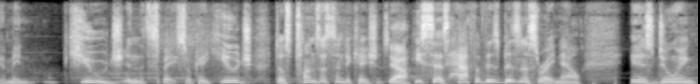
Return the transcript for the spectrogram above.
I mean, huge in the space. Okay, huge. Does tons of syndications. Yeah. He says half of his business right now is doing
